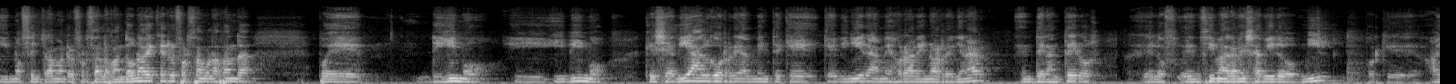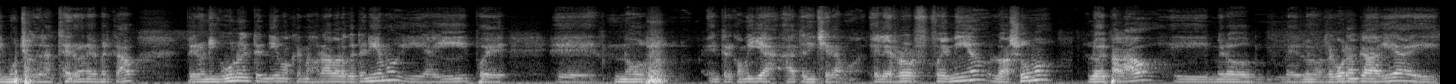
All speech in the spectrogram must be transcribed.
y nos centramos en reforzar las bandas. Una vez que reforzamos las bandas, pues dijimos y, vimos que si había algo realmente que, viniera a mejorar y no a rellenar, en delanteros, encima de la mesa ha habido mil, porque hay muchos delanteros en el mercado, pero ninguno entendíamos que mejoraba lo que teníamos y ahí pues eh, nos, entre comillas, atrincheramos. El error fue mío, lo asumo, lo he pagado y me lo, recuerdan cada día y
